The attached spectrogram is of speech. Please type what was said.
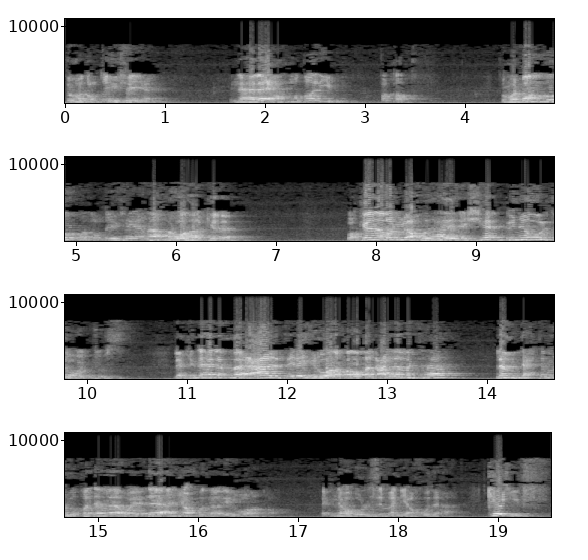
ثم تعطيه شيئا. إنها لائحة مطالب فقط. ثم تنظر وتعطيه شيئا آخر وهكذا. وكان الرجل يأخذ هذه الأشياء بنوع توجس. لكنها لما أعادت إليه الورقة وقد علمتها لم تحتمله قدماه ويداه أن يأخذ هذه الورقة. لكنه ألزم أن يأخذها. كيف؟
